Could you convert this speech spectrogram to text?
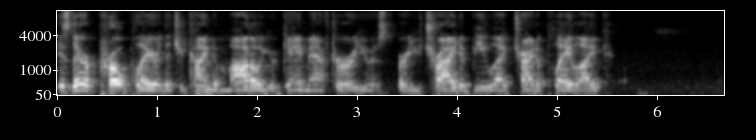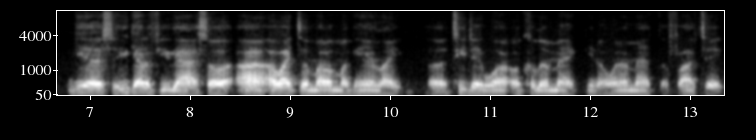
is there a pro player that you kind of model your game after, or you or you try to be like, try to play like? Yeah, so you got a few guys. So I, I like to model my game like uh, TJ Watt or Khalil Mack. You know, when I'm at the five tech,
